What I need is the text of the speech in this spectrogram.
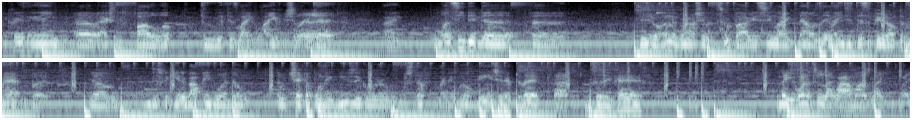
the crazy thing is he ain't uh, actually follow up through with his like life and shit like that. Like once he did the the digital underground shit with Tupac, it seemed like that was it. Like he just disappeared off the map. But you know, you just forget about people and don't don't check up on their music or, or stuff like their well being shit after that uh, until they pass. it made you wonder too, like why Mars like like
